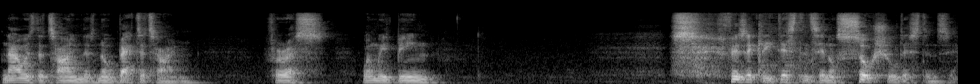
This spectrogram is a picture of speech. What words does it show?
now is the time, there's no better time for us when we've been physically distancing or social distancing.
